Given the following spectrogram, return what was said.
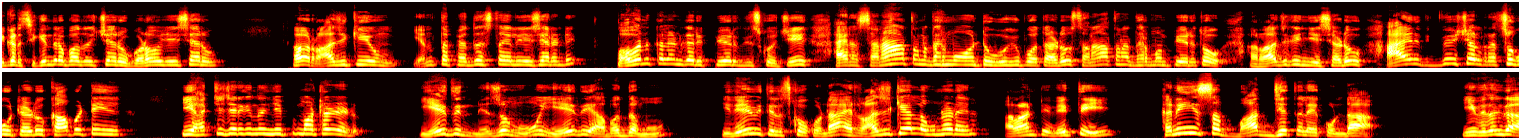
ఇక్కడ సికింద్రాబాద్ వచ్చారు గొడవ చేశారు. రాజకీయం ఎంత పెద్ద స్థాయిలో చేశారండి? పవన్ కళ్యాణ్ గారి పేరు తీసుకొచ్చి ఆయన సనాతన ధర్మం అంటూ ఊగిపోతాడు సనాతన ధర్మం పేరుతో రాజకీయం చేశాడు ఆయన విద్వేషాలు రెచ్చగొట్టాడు కాబట్టి ఈ హత్య జరిగిందని చెప్పి మాట్లాడాడు. ఏది నిజము ఏది అబద్ధము ఇదేమి తెలుసుకోకుండా ఆయన రాజకీయాల్లో ఉన్నాడు ఆయన. అలాంటి వ్యక్తి కనీస బాధ్యత లేకుండా ఈ విధంగా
